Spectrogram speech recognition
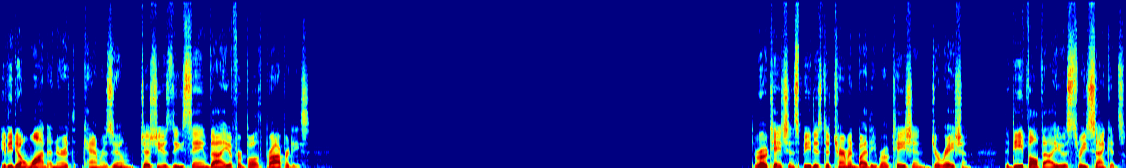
if you don't want an Earth camera zoom, just use the same value for both properties. The rotation speed is determined by the rotation duration. The default value is 3 seconds.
